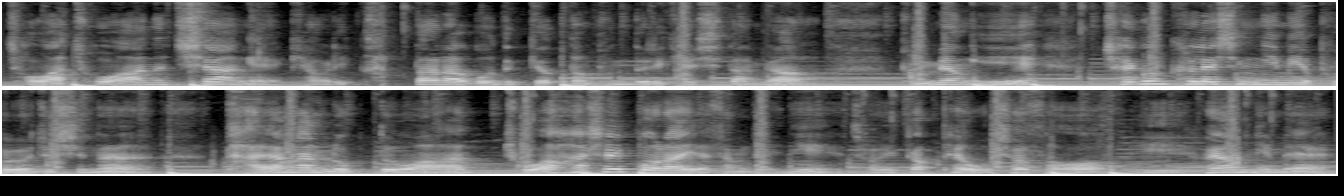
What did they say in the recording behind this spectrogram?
저와 좋아하는 취향의 결이 같다라고 느꼈던 분들이 계시다면 분명히 최근 클래식님이 보여주시는 다양한 룩 또한 좋아하실 거라 예상되니 저희 카페 오셔서 이 회원님의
